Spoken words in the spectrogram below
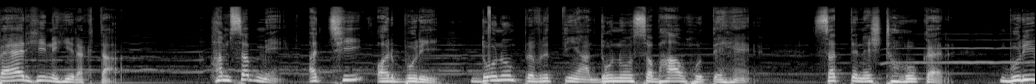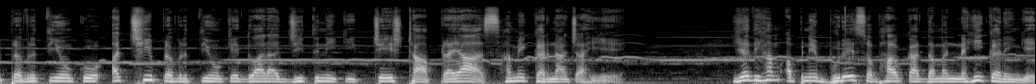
पैर ही नहीं रखता। हम सब में अच्छी और बुरी दोनों प्रवृत्तियाँ, दोनों स्वभाव होते हैं। सत्यनिष्ठ होकर बुरी प्रवृत्तियों को अच्छी प्रवृत्तियों के द्वारा जीतने की चेष्टा, प्रयास हमें करना चाहिए। यदि हम अपने बुरे स्वभाव का दमन नहीं करेंगे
